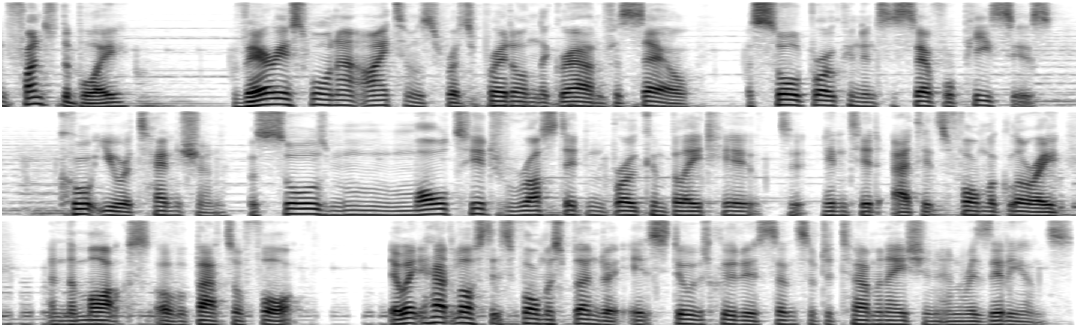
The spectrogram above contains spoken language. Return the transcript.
In front of the boy, various worn-out items were spread on the ground for sale. A sword broken into several pieces caught your attention. The sword's molted, rusted, and broken blade hinted at its former glory and the marks of a battle fought. Though it had lost its former splendor, it still excluded a sense of determination and resilience.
